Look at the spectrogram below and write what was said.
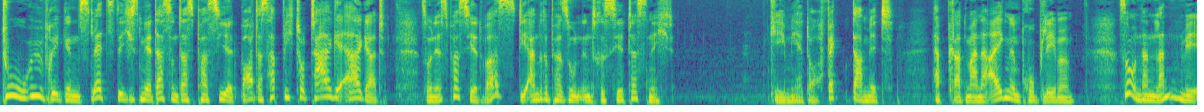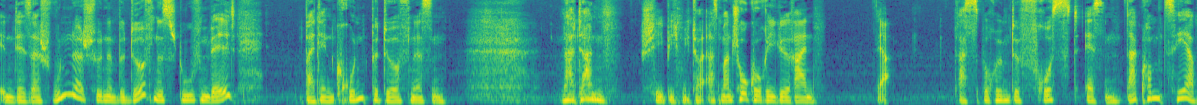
Du, übrigens, letztlich ist mir das und das passiert. Boah, das hat mich total geärgert. So, und jetzt passiert was? Die andere Person interessiert das nicht. Geh mir doch weg damit. Ich hab grad meine eigenen Probleme. So, und dann landen wir in dieser wunderschönen Bedürfnisstufenwelt bei den Grundbedürfnissen. Na dann, schieb ich mich doch erstmal einen Schokoriegel rein. Ja, das berühmte Frustessen. Da kommt's her.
